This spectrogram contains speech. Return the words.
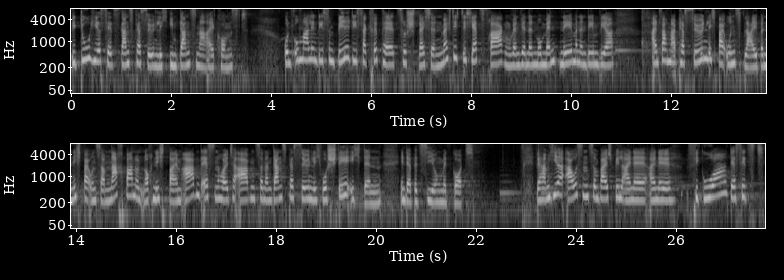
wie du hier sitzt, ganz persönlich ihm ganz nahe kommst. Und um mal in diesem Bild dieser Krippe zu sprechen, möchte ich dich jetzt fragen, wenn wir einen Moment nehmen, in dem wir einfach mal persönlich bei uns bleiben, nicht bei unserem Nachbarn und noch nicht beim Abendessen heute Abend, sondern ganz persönlich, wo stehe ich denn in der Beziehung mit Gott? Wir haben hier außen zum Beispiel eine, eine Figur, der sitzt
